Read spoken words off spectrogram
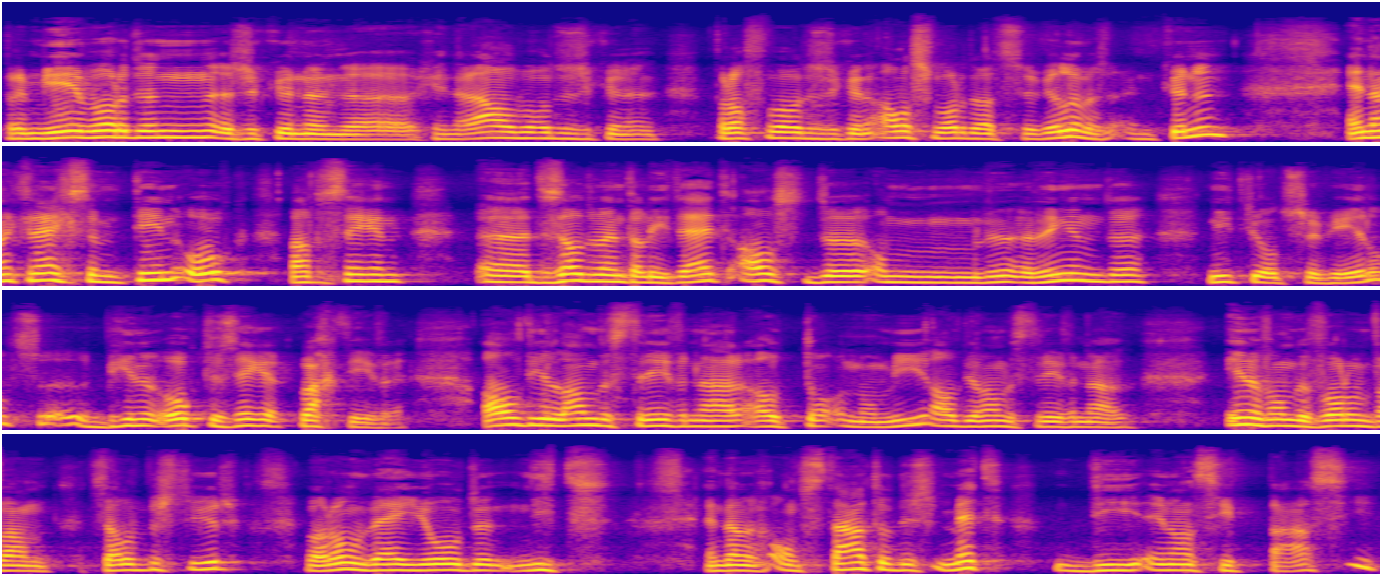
premier worden, ze kunnen uh, generaal worden, ze kunnen prof worden, ze kunnen alles worden wat ze willen en kunnen. En dan krijgen ze meteen ook, laten we zeggen, uh, dezelfde mentaliteit als de omringende niet-Joodse wereld. Ze beginnen ook te zeggen, wacht even, al die landen streven naar autonomie, al die landen streven naar een of andere vorm van zelfbestuur. Waarom wij Joden niet? En dan ontstaat er dus met die emancipatie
